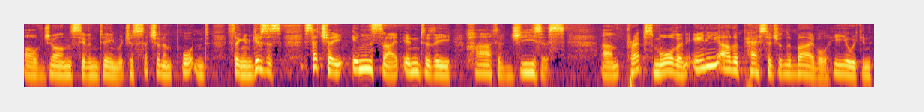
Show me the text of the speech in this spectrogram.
of John 17, which is such an important thing and gives us such a insight into the heart of Jesus um, perhaps more than any other passage in the Bible, here we can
